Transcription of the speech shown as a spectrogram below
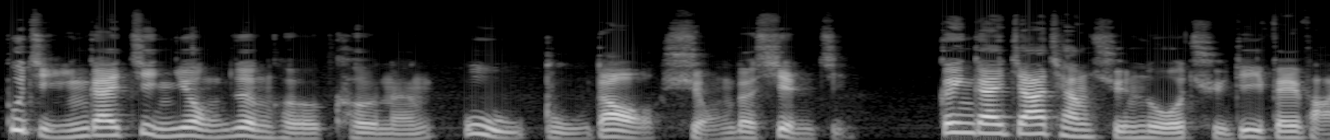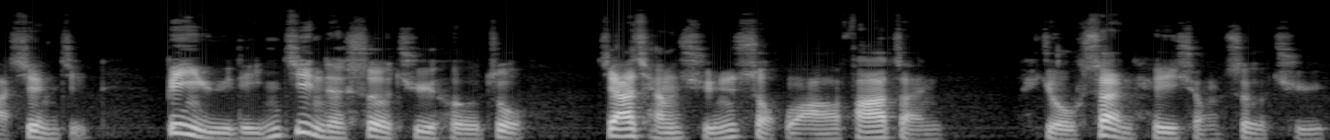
不仅应该禁用任何可能误捕到熊的陷阱，更应该加强巡逻取缔非法陷阱，并与邻近的社区合作。加强巡守啊，发展友善黑熊社区。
